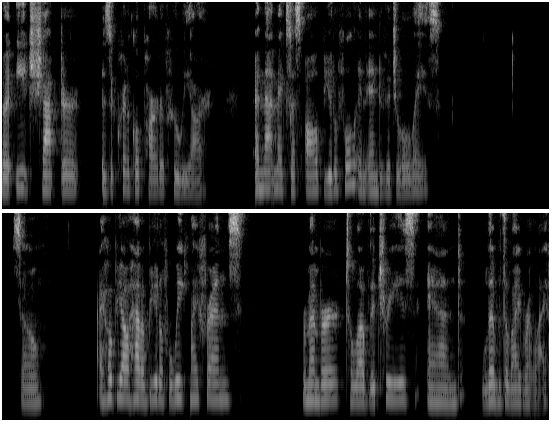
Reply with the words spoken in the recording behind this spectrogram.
but each chapter is a critical part of who we are, and that makes us all beautiful in individual ways. So, I hope y'all have a beautiful week, my friends. Remember to love the trees and live the vibrant life.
